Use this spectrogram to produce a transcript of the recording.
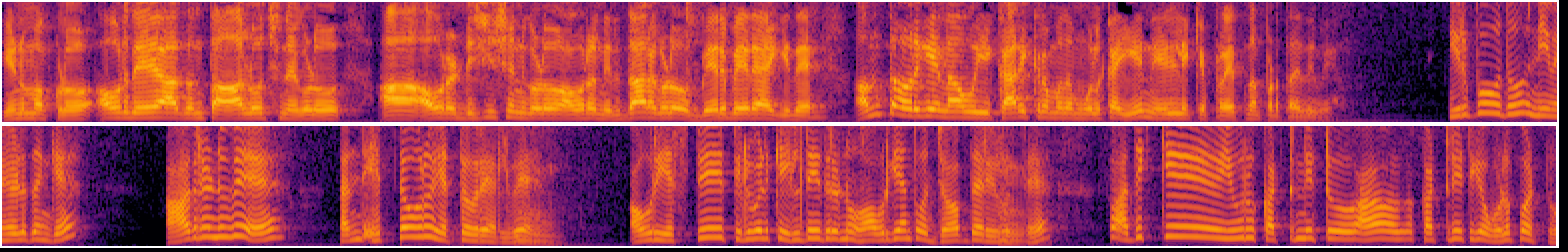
ಹೆಣ್ಮಕ್ಳು ಅವ್ರದ್ದೇ ಆದಂಥ ಆಲೋಚನೆಗಳು ಅವರ ಡಿಸಿಷನ್ಗಳು ಅವರ ನಿರ್ಧಾರಗಳು ಬೇರೆ ಬೇರೆ ಆಗಿದೆ. ಅಂಥವ್ರಿಗೆ ನಾವು ಈ ಕಾರ್ಯಕ್ರಮದ ಮೂಲಕ ಏನು ಹೇಳಲಿಕ್ಕೆ ಪ್ರಯತ್ನ ಪಡ್ತಾ ಇದ್ದೀವಿ? ಇರ್ಬೋದು ನೀವು ಹೇಳ್ದಂಗೆ. ಆದ್ರೂ ತಂದೆ ಹೆತ್ತವರು ಹೆತ್ತವರೇ ಅಲ್ವೇ? ಅವ್ರು ಎಷ್ಟೇ ತಿಳುವಳಿಕೆ ಇಲ್ಲದೆ ಇದ್ರೂ ಅವ್ರಿಗೆ ಅಂತ ಒಂದು ಜವಾಬ್ದಾರಿ ಇರುತ್ತೆ. ಸೊ ಅದಕ್ಕೆ ಇವರು ಕಟ್ಟುನಿಟ್ಟು ಆ ಕಟ್ಟುನಿಟ್ಟಿಗೆ ಒಳಪಟ್ಟು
